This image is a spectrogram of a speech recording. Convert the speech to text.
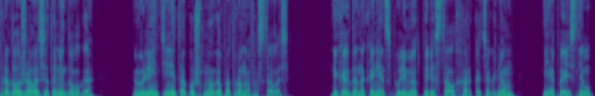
Продолжалось это недолго. В ленте не так уж много патронов осталось. И когда, наконец, пулемет перестал харкать огнем, я пояснил.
